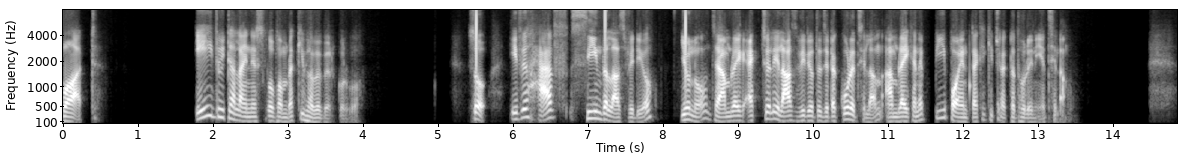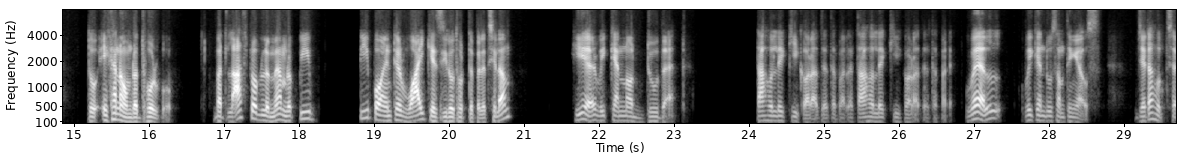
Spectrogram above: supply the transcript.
বাট এই দুইটা লাইনের স্লোপ আমরা কীভাবে বের করব? So if you have seen the last video you know যে আমরা অ্যাকচুয়ালি লাস্ট ভিডিওতে যেটা করেছিলাম, আমরা এখানে পি পয়েন্টটাকে কিছু একটা ধরে নিয়েছিলাম। তো এখানেও আমরা ধরবো। বাট লাস্ট প্রবলেমে আমরা পি পি পয়েন্টের ওয়াই কে জিরো ধরতে পেরেছিলাম। Here we can not do that তাহলে কি করা যেতে পারে? তাহলে কি করা যেতে পারে? Well we can do something else যেটা হচ্ছে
